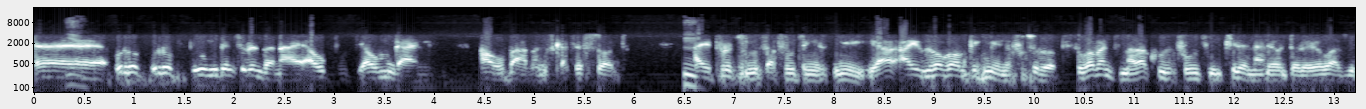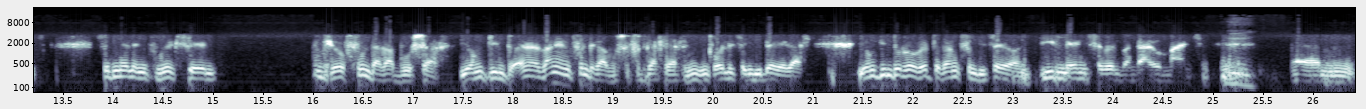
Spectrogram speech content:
eh urob urob umuntu engisebenza naye awubhuti awumngani awubaba ngesikhathi esisodwa. Ayi-producer futhi ayiko konke kumina futhi urob so kwaba nzima kakhulu futhi ngiphile naleyo nto leyo yokwazi ukuthi sekumele ngivuke ekuseni ngiyofunda kabusha yonke into. And zange ngifunde kabusha futhi kahle kahle ngixolise ngibeke kahle. Yonke into uRobert kangifundise yona ile ngisebenza ngayo manje. Um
